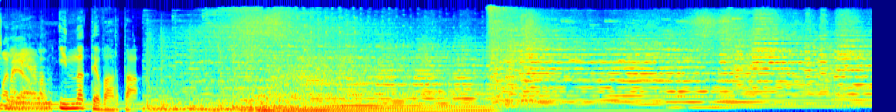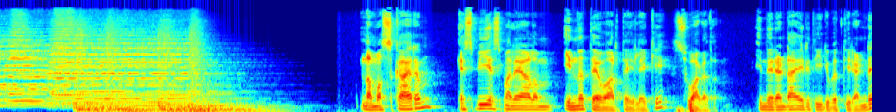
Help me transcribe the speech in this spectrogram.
മലയാളം. ഇന്നത്തെ വാർത്ത. നമസ്കാരം. എസ് ബി എസ് മലയാളം ഇന്നത്തെ വാർത്തയിലേക്ക് സ്വാഗതം. ഇന്ന് രണ്ടായിരത്തി ഇരുപത്തിരണ്ട്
